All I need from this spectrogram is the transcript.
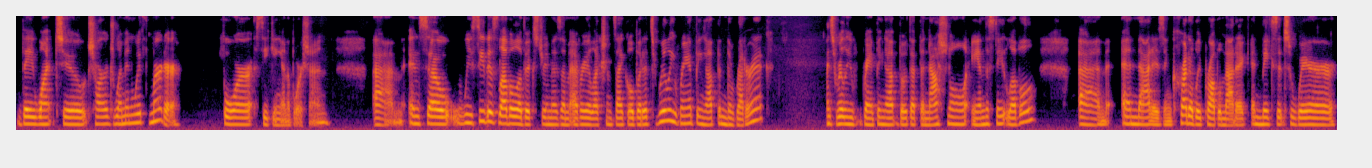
they want to charge women with murder for seeking an abortion. Um, and so we see this level of extremism every election cycle but it's really ramping up in the rhetoric. It's really ramping up both at the national and the state level. Um, and that is incredibly problematic and makes it to where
